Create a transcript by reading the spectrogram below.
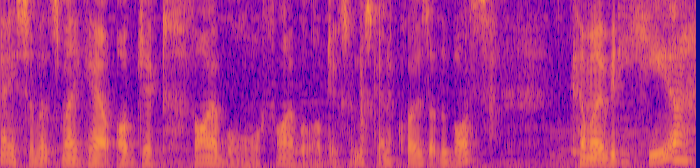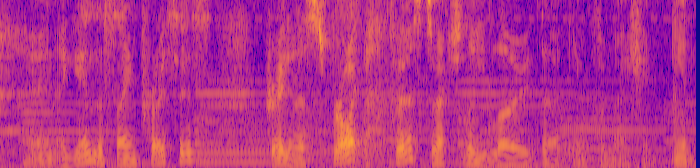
Okay so let's make our object fireball or fireball object. So I'm just going to close up the boss. Come over to here and again the same process creating a sprite first to actually load that information in.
